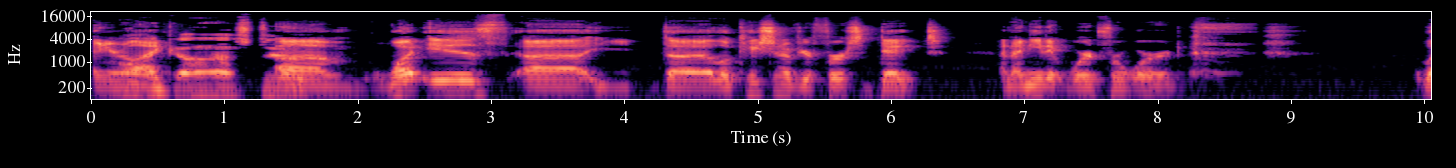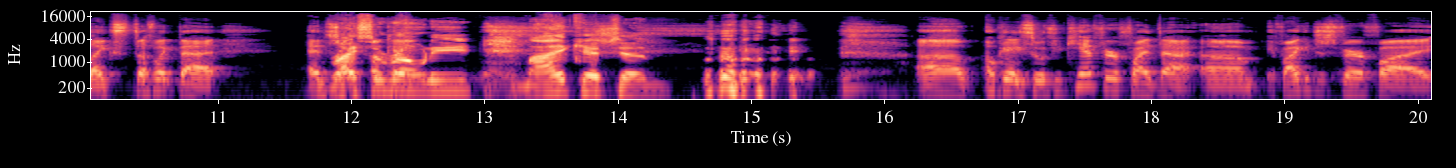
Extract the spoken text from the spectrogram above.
And you're oh like, gosh, dude. um, what is uh, the location of your first date? And I need it word for word. like stuff like that. And so, Rice okay. my kitchen. Uh, okay, so if you can't verify that, um, if I could just verify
